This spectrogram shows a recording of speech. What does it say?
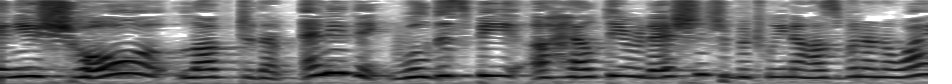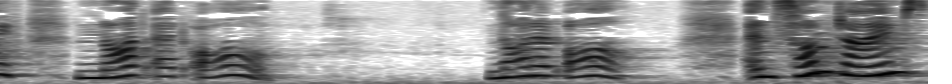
Can you show love to them? Anything. Will this be a healthy relationship between a husband and a wife? Not at all. Not at all. And sometimes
